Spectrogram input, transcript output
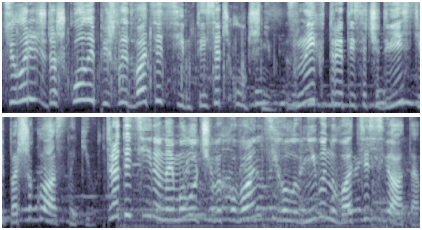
Цьогоріч до школи пішли 27 тисяч учнів, з них 3200 – першокласників. Традиційно наймолодші вихованці – головні винуватці свята.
